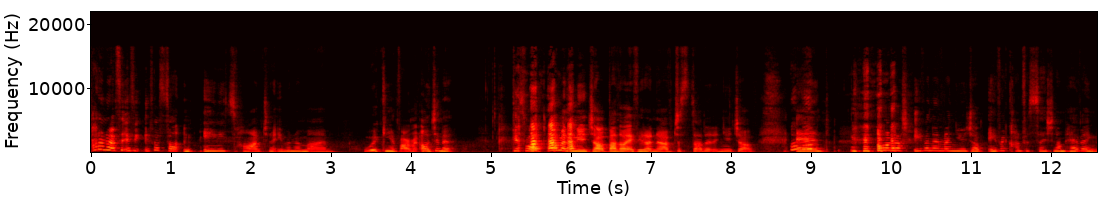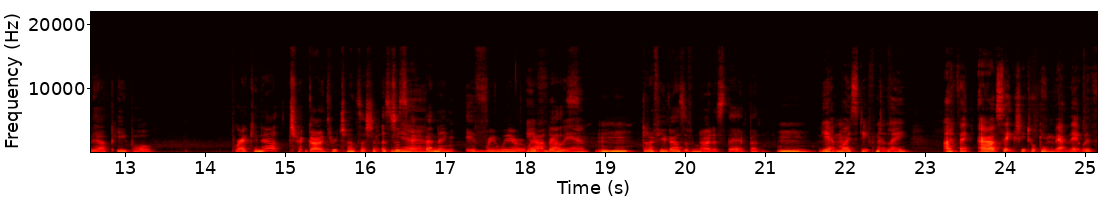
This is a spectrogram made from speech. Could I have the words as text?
I don't know if, if you ever felt in any time, you know, even in my working environment. Oh, Jenna, guess what? I'm in a new job, by the way, if you don't know. I've just started a new job. And oh my gosh, even in my new job, every conversation I'm having, there are people breaking out, tr- going through transition. It's just Yeah. happening everywhere around us. everywhere mm-hmm. don't know if you guys have noticed that, but Mm, yeah, most definitely. I think I was actually talking about that with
